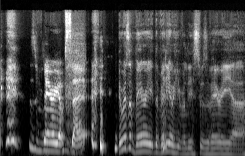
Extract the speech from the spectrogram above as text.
I was very upset. It was a very the video he released was a very uh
